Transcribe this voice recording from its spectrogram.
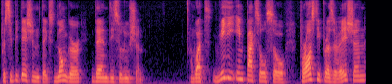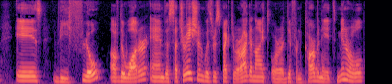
precipitation takes longer than dissolution. What really impacts also porosity preservation is the flow of the water and the saturation with respect to aragonite or a different carbonate mineral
